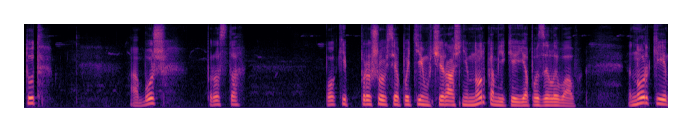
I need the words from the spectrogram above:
тут. Або ж просто поки пройшовся по тим вчорашнім норкам, які я позаливав. Норки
